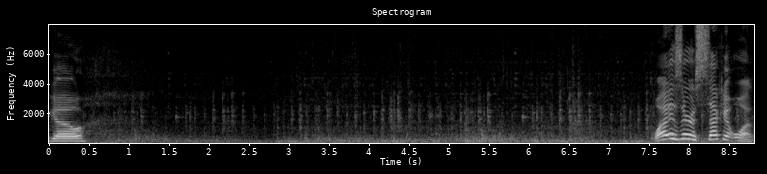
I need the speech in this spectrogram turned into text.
We go. Why is there a second one?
